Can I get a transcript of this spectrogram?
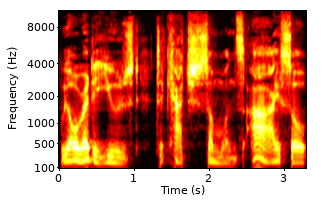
we already used to catch someone's eye, so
